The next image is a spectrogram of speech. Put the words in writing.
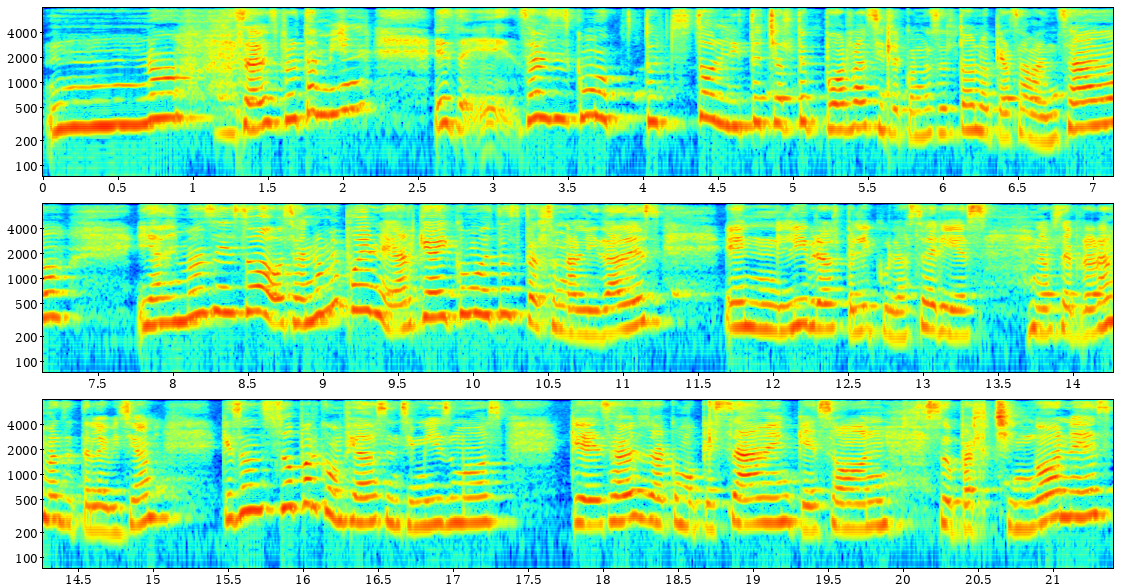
no, ¿sabes? Pero también, es, ¿sabes? Es como tú solito echarte porras y reconocer todo lo que has avanzado. Y además de eso, o sea, no me pueden negar que hay como estas personalidades en libros, películas, series, no sé, programas de televisión, que son súper confiados en sí mismos, que, ¿sabes? O sea, como que saben que son súper chingones,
